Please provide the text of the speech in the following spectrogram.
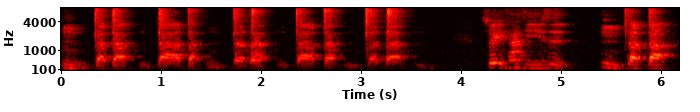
嗯哒哒，嗯哒哒，嗯哒哒，嗯哒哒，嗯哒哒，嗯。所以它其实是嗯哒哒，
